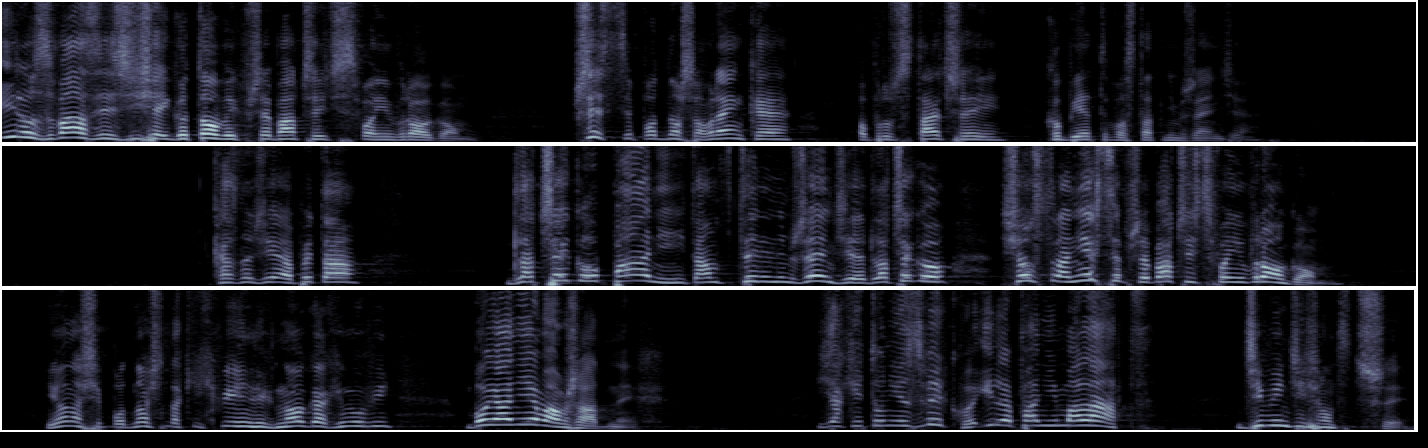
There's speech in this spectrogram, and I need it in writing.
ilu z was jest dzisiaj gotowych przebaczyć swoim wrogom? Wszyscy podnoszą rękę, oprócz starszej kobiety w ostatnim rzędzie. Kaznodzieja pyta, dlaczego pani tam w tylnym rzędzie, dlaczego siostra nie chce przebaczyć swoim wrogom? I ona się podnosi na takich chwiejnych nogach i mówi, bo ja nie mam żadnych. Jakie to niezwykłe. Ile pani ma lat? 93.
